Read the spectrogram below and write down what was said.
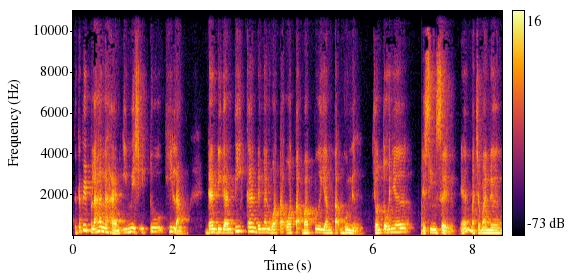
Tetapi perlahan-lahan image itu hilang dan digantikan dengan watak-watak bapa yang tak guna. Contohnya The Simpson, ya, macam mana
